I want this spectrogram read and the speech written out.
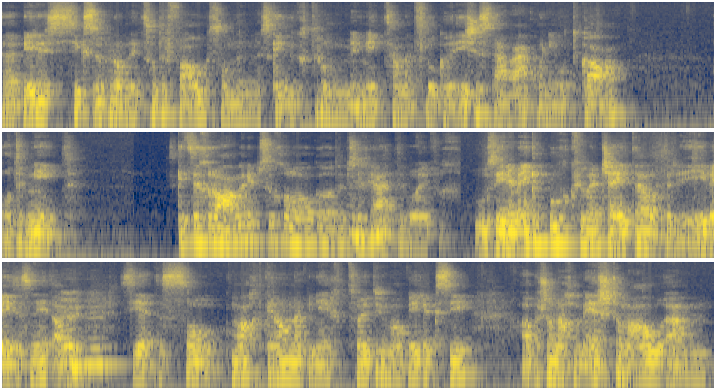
äh, bei ihr ist es überhaupt nicht so der Fall, sondern es geht wirklich darum, mit mir zusammen zu schauen, ist es der Weg, den ich gehen will oder nicht. Es gibt sicher auch andere Psychologen oder Psychiater, mhm. die einfach aus ihrem eigenen Bauchgefühl entscheiden oder ich weiß es nicht, aber mhm. sie hat es so gemacht, genau, dann war ich zwei, drei Mal bei ihr, gewesen, aber schon nach dem ersten Mal ähm,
